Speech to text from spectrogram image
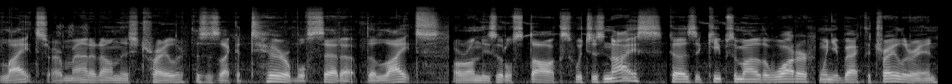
lights are mounted on this trailer. This is like a terrible setup. The lights are on these little stalks, which is nice because it keeps them out of the water when you back the trailer in,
